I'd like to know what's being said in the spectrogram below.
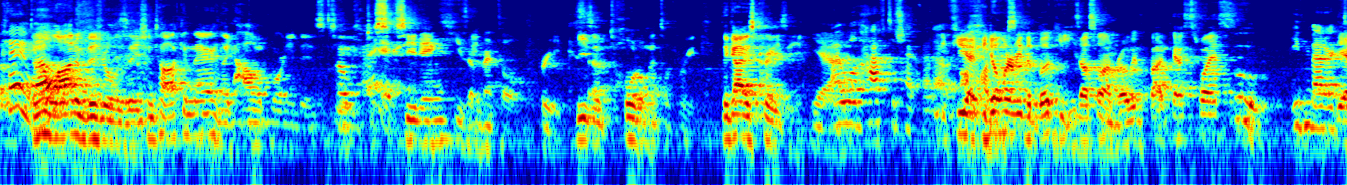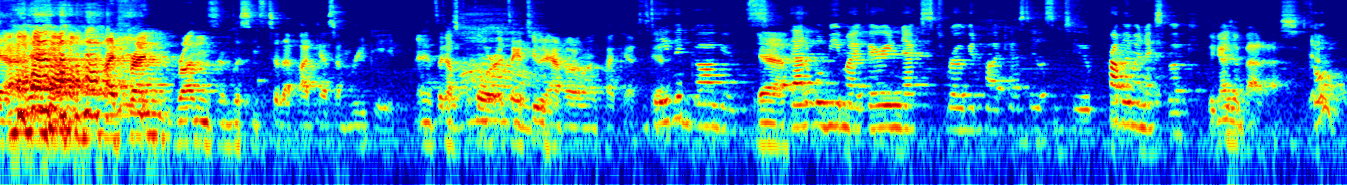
okay. There's Well, a lot of visualization talk in there, like how important it is to Okay. just succeeding. He's a mental freak. He's so, a total mental freak. The guy's crazy. yeah. I will have to check that out. If you if you don't want to read the book, he's also on Rogan's podcast twice. Ooh, even better. Yeah. My friend runs and listens to that podcast on repeat, and it's like a four, it's like a two and a half hour long podcast. Yeah. David Goggins. Yeah. That will be my very next Rogan podcast I listen to. Probably my next book. The guy's a badass. Yeah. Cool.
